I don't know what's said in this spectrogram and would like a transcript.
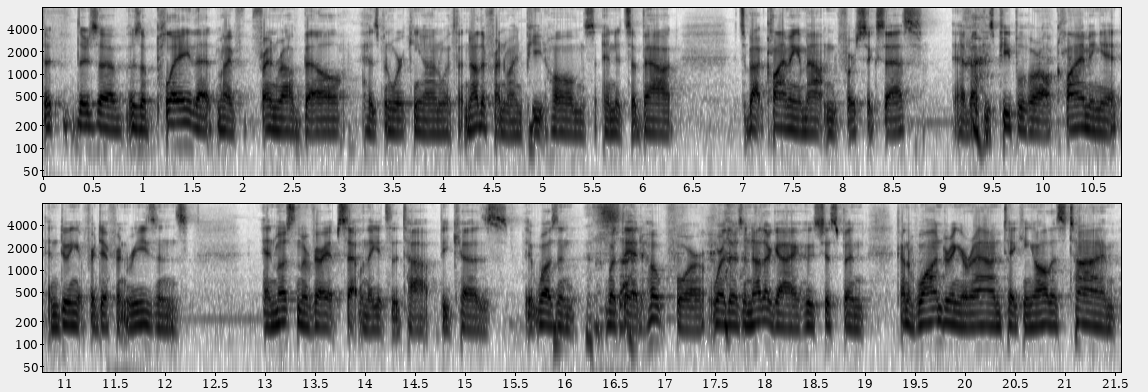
There's a there's a play that my friend Rob Bell has been working on with another friend of mine, Pete Holmes, and it's about it's about climbing a mountain for success, about these people who are all climbing it and doing it for different reasons, and most of them are very upset when they get to the top because it wasn't what they had hoped for. Where there's another guy who's just been kind of wandering around, taking all this time,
